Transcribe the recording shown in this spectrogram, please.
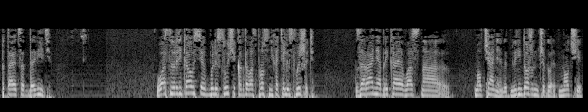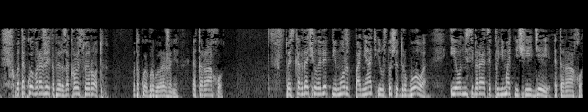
пытаются давить. У вас наверняка у всех были случаи, когда вас просто не хотели слышать, заранее обрекая вас на молчание. Говорит, не должен ничего говорить, молчи. Вот такое выражение, например, закрой свой рот. Вот такое грубое выражение. Это раху. То есть, когда человек не может понять и услышать другого, и он не собирается принимать ничьи идеи, это раху.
